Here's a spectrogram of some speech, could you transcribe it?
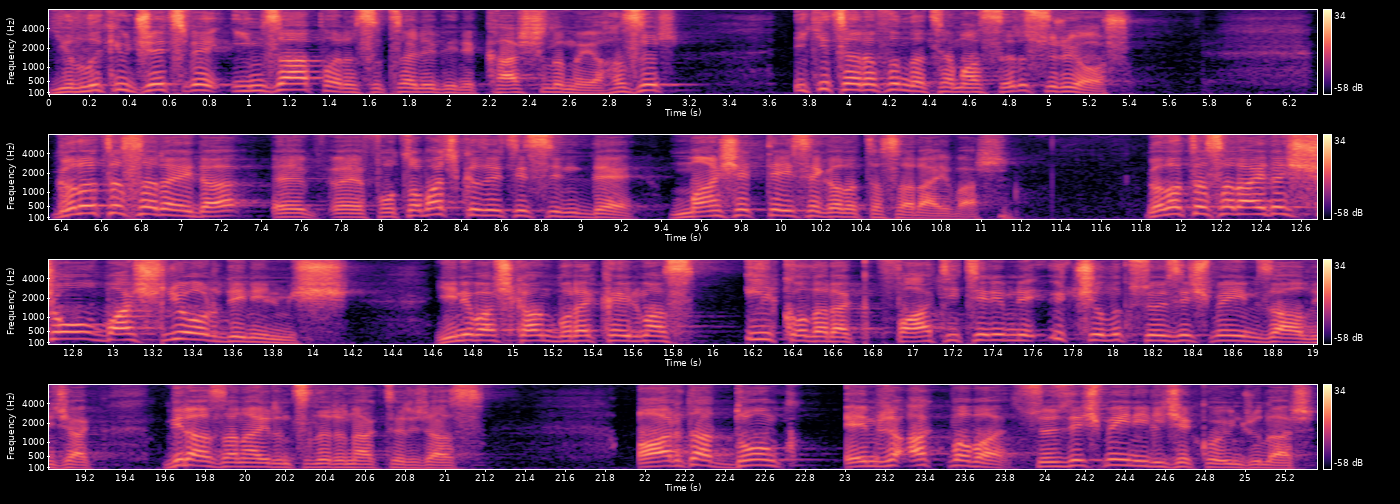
yıllık ücret ve imza parası talebini karşılamaya hazır. İki tarafın da temasları sürüyor. Galatasaray'da e, e, Fotomaç gazetesinde manşette ise Galatasaray var. Galatasaray'da şov başlıyor denilmiş. Yeni başkan Burak Elmas ilk olarak Fatih Terim'le 3 yıllık sözleşme imzalayacak. Birazdan ayrıntılarını aktaracağız. Arda, Donk, Emre Akbaba sözleşme yenilecek oyuncular.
